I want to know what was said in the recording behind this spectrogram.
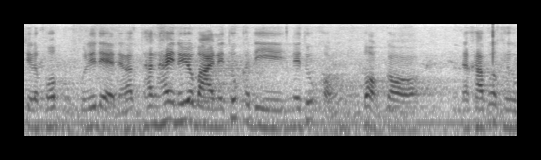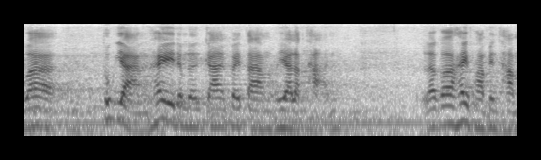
จิรภพบุริเดชนะครับท่านให้นโยบายในทุกคดีในทุกของบอกกนะครับ ก็คือว่าทุกอย่างให้ดำเนินการไปตามพยานหลักฐาน แล้วก็ให้ความเป็นธรรม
